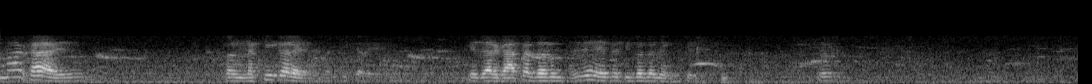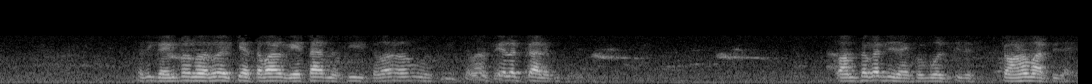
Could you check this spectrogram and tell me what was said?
માર ખાય. પણ નક્કી કરે. કે જયારે ગાતર ધર્મ થશે તો સીધો કરી નાખશે. પછી પર મારો હોય કે તમારે વેતા નથી, તમારે તમારે કાઢે આમ તો કરતી જાય, કોઈ બોલતી નથી, ટોણો મારતી જાય.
